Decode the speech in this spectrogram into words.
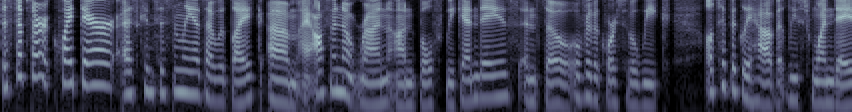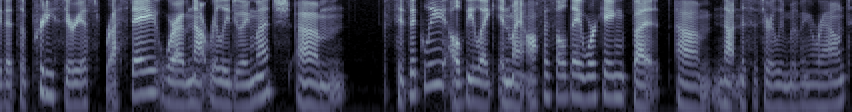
The steps aren't quite there as consistently as I would like. Um, I often don't run on both weekend days, and so over the course of a week, I'll typically have at least one day that's a pretty serious rest day where I'm not really doing much. Um, physically, I'll be like in my office all day working, but um, not necessarily moving around.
